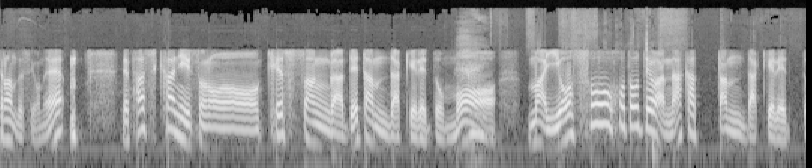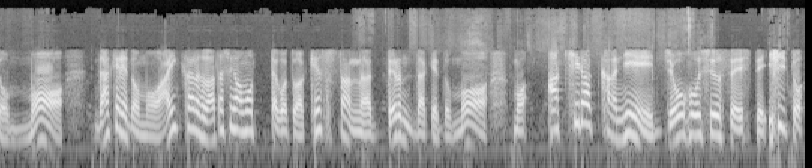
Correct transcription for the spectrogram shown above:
替なんですよね。で、確かにその、決算が出たんだけれども、はい、まあ予想ほどではなかったんだけれども、だけれども、相変わらず私が思ったことは、決算が出るんだけども、もう明らかに情報修正していいと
